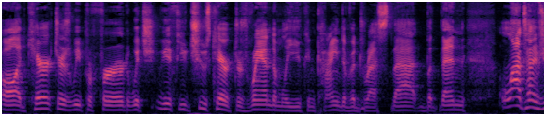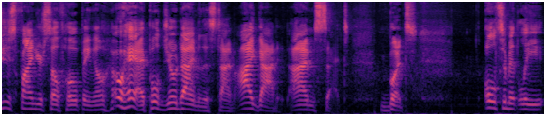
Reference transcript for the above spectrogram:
all had characters we preferred which if you choose characters randomly you can kind of address that. But then a lot of times you just find yourself hoping oh, oh hey i pulled joe diamond this time. I got it. I'm set. But ultimately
